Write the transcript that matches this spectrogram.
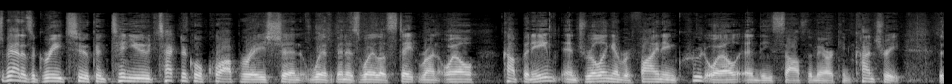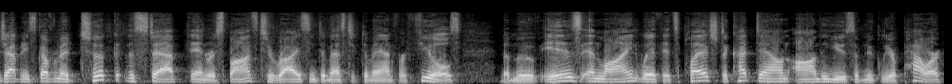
Japan has agreed to continue technical cooperation with Venezuela's state-run oil company in drilling and refining crude oil in the South American country. The Japanese government took the step in response to rising domestic demand for fuels the move is in line with its pledge to cut down on the use of nuclear power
